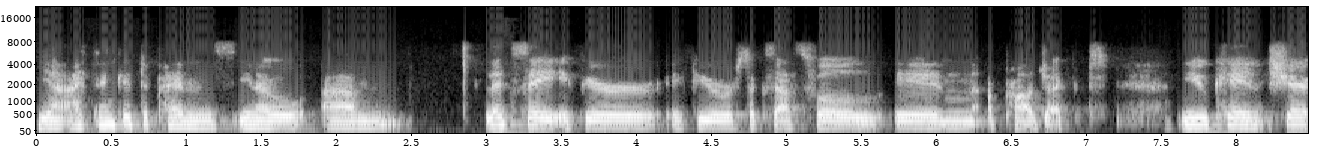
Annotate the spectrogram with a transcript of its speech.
Yeah, I think it depends. You know, um, let's say if you're if you're successful in a project, you can share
